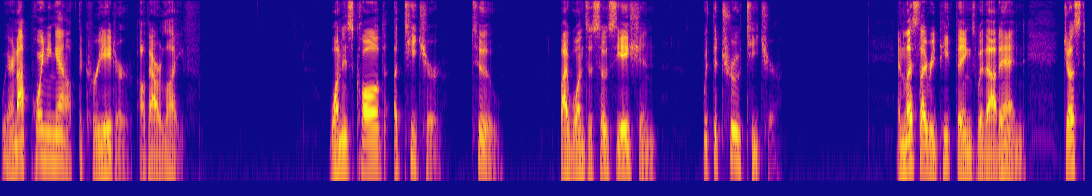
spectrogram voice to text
We are not pointing out the creator of our life. One is called a teacher, too, by one's association with the true teacher. And lest I repeat things without end, just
